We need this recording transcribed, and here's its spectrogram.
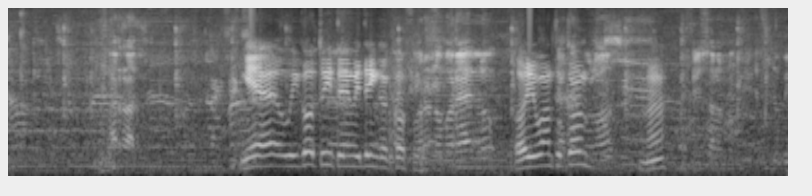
cala Yeah, we go to eat and we drink a coffee. Moreno Morello. Oh, you want to come? No? Uh,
